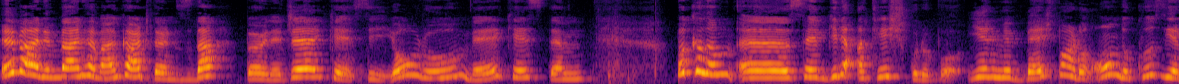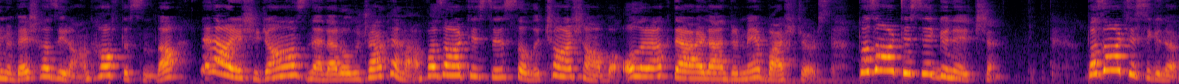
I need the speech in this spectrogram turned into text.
Efendim ben hemen kartlarınızı da böylece kesiyorum ve kestim. Bakalım e, sevgili Ateş grubu 25 pardon 19-25 Haziran haftasında neler yaşayacağız, neler olacak hemen pazartesi, salı, çarşamba olarak değerlendirmeye başlıyoruz. Pazartesi günü için. Pazartesi günü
